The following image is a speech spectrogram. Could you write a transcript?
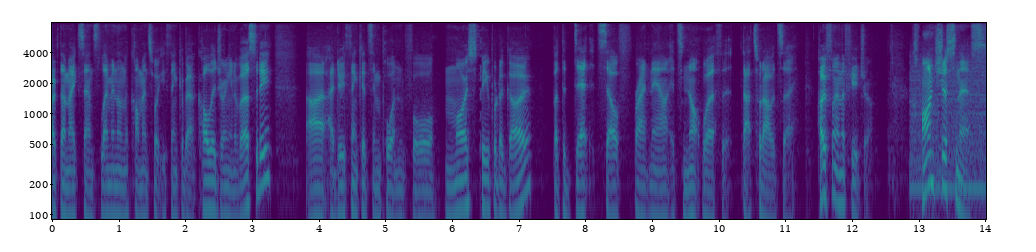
Hope that makes sense. Let me know in the comments what you think about college or university. Uh, I do think it's important for most people to go, but the debt itself right now, it's not worth it. That's what I would say. Hopefully in the future. Consciousness.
